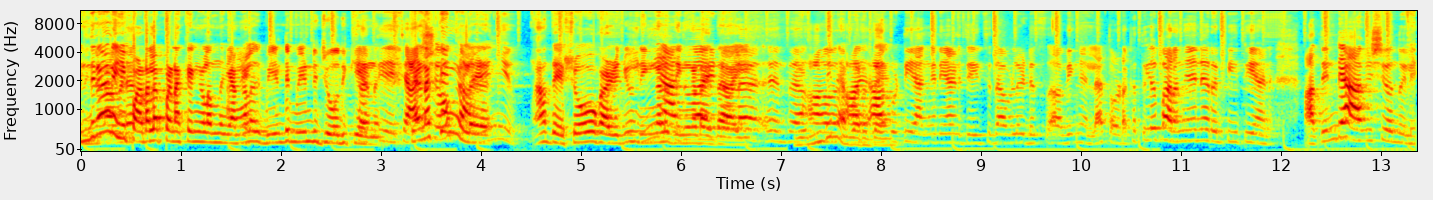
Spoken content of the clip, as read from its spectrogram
എന്തിനാണ് ഈ പടലപ്പിണക്കങ്ങളെന്ന് ഞങ്ങൾ വീണ്ടും വീണ്ടും ചോദിക്കുകയാണ്. കഴിഞ്ഞു. അതെ ഷോ കഴിഞ്ഞു. നിങ്ങൾ നിങ്ങളുടെ ഇതായി ആ- കുട്ടി അങ്ങനെയാണ് ജയിച്ചത്. അവൾ ഡിസേർവിംഗ് അല്ല. തുടക്കത്തിൽ പറഞ്ഞതിനെ റിപ്പീറ്റ് ചെയ്യാണ്. അതിന്റെ ആവശ്യമൊന്നുമില്ല.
